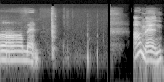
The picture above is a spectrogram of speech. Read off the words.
Amen. Amen.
